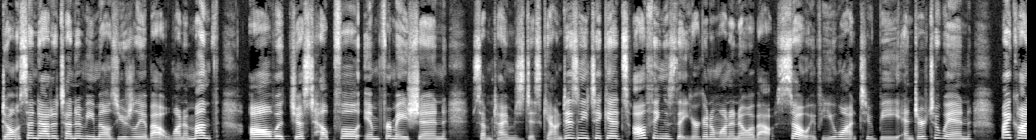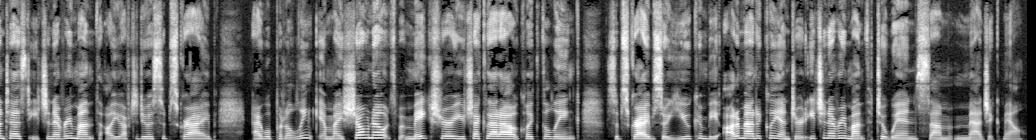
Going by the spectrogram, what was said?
don't send out a ton of emails, usually about one a month, all with just helpful information, sometimes discount Disney tickets, all things that you're going to want to know about. So, if you want to be entered to win my contest each and every month, all you have to do is subscribe. I will put a link in my show notes, but make sure you check that out, click the link, subscribe so you can be automatically entered each and every month to win some magic mail.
